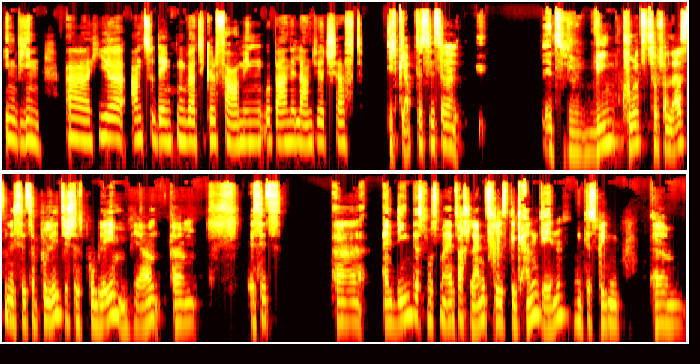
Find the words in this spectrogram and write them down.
in Wien, äh, hier anzudenken, Vertical Farming, urbane Landwirtschaft? Ich glaube, das ist ein jetzt Wien kurz zu verlassen, ist jetzt ein politisches Problem. Ja, ähm, es ist äh, ein Ding, das muss man einfach langfristig angehen und deswegen ähm,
